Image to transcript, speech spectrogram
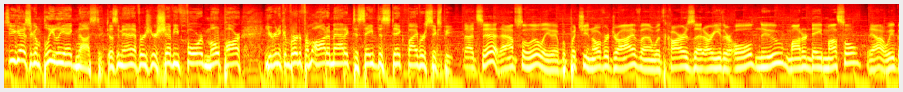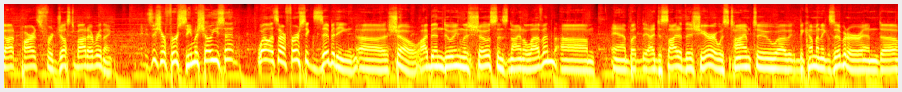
So you guys are completely agnostic. Doesn't matter if it's your Chevy, Ford, Mopar, you're going to convert it from automatic to save the stick, five or six speed. That's it. Absolutely. We put you in overdrive uh, with cars that are either old, new, modern day muscle. Yeah, we've got parts for just about everything. And is this your first SEMA show, you said? Well, it's our first exhibiting uh, show. I've been doing this show since 9 11, um, and, but I decided this year it was time to uh, become an exhibitor and uh,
